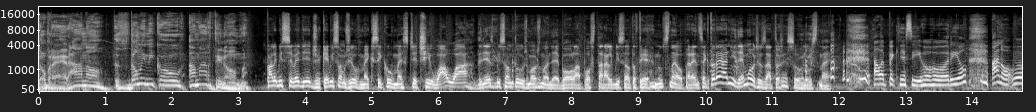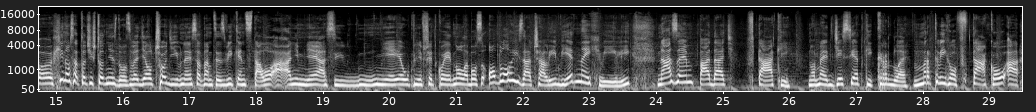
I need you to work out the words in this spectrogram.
Dobré ráno s Dominikou a Martinom. Mali by ste vedieť, že keby som žil v Mexiku v meste Chihuahua, dnes by som tu už možno nebol a postarali by sa o to tie hnusné operence, ktoré ani nemôžu za to, že sú hnusné. Ale pekne si ho hovoril. Áno, Chino sa totiž to dnes dozvedel, čo divné sa tam cez víkend stalo a ani mne asi nie je úplne všetko jedno, lebo z oblohy začali v jednej chvíli na zem padať vtáky normálne desiatky krdle mŕtvych vtákov a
